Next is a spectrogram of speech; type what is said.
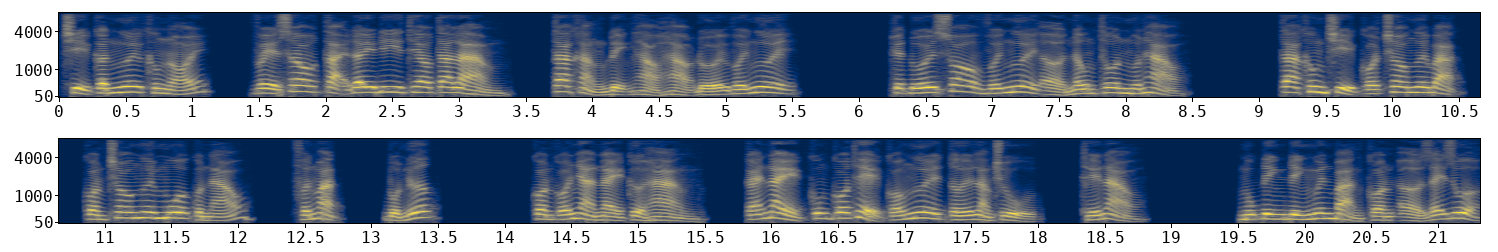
Chỉ cần ngươi không nói, về sau tại đây đi theo ta làm, ta khẳng định hảo hảo đối với ngươi. Tuyệt đối so với ngươi ở nông thôn muốn hảo. Ta không chỉ có cho ngươi bạc, còn cho ngươi mua quần áo, phấn mặt, bột nước. Còn có nhà này cửa hàng, cái này cũng có thể có ngươi tới làm chủ, thế nào? Mục đình đình nguyên bản còn ở dãy rua,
